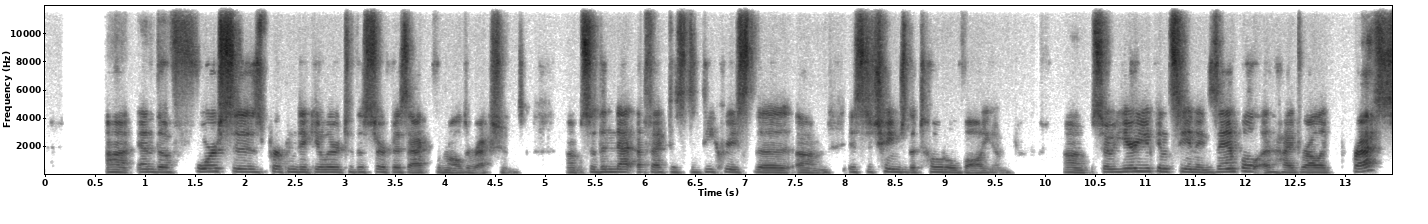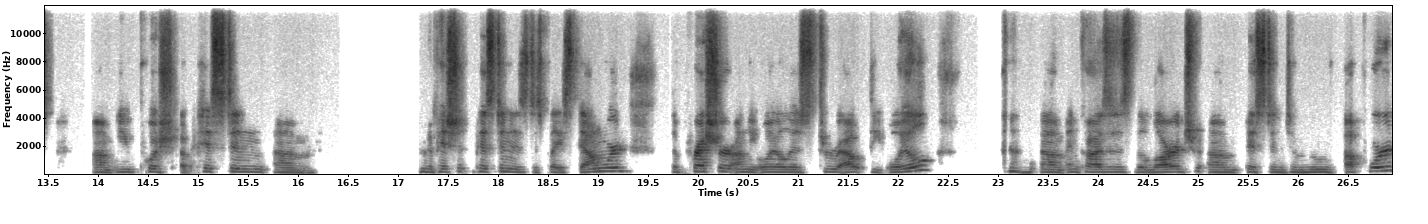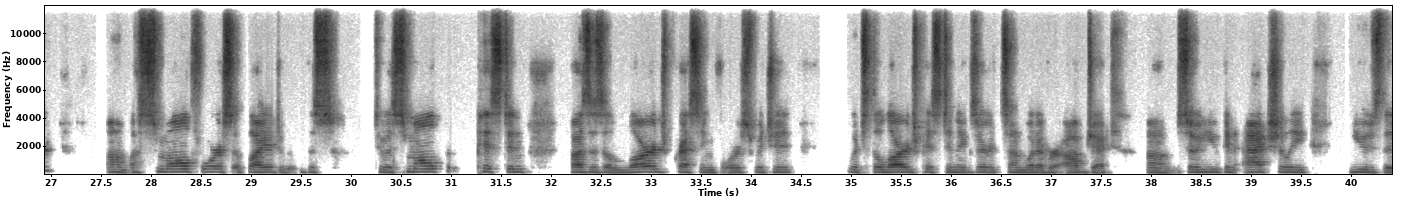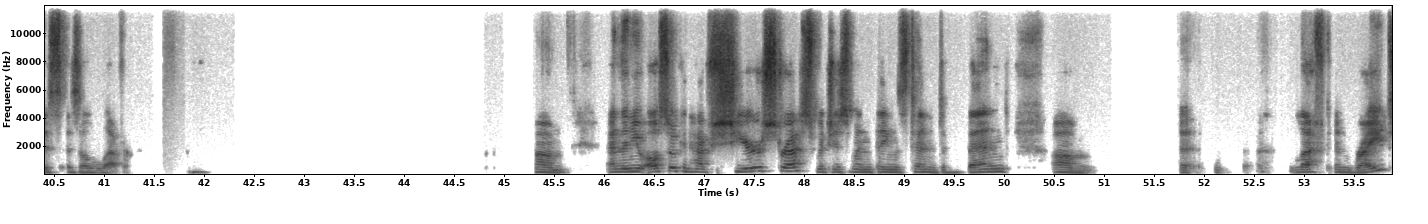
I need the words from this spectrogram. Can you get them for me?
uh, and the forces perpendicular to the surface act from all directions. Um, so the net effect is to decrease the, um, is to change the total volume. Um, so here you can see an example, a hydraulic press. You push a piston, the piston, piston is displaced downward. The pressure on the oil is throughout the oil um, and causes the large piston to move upward. a small force applied to this to a small piston causes a large pressing force, which is which the large piston exerts on whatever object. Um, so you can actually use this as a lever. Um, and then you also can have shear stress, which is when things tend to bend um, uh, left and right.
